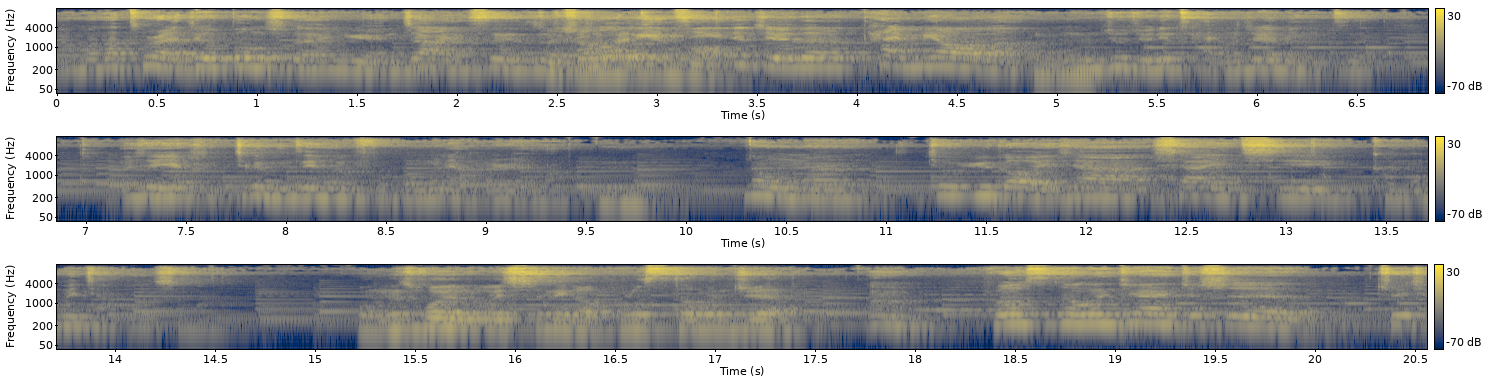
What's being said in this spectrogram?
然后他突然就蹦出来“语言障碍”四个字，然后我一听就觉得太妙了，我们就决定采用这个名字，而且也很这个名字也很符合我们两个人了。嗯。那我们。就预告一下下一期可能会讲到什么。我们会录一期那个普鲁斯特问卷。嗯，普鲁斯特问卷就是追求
